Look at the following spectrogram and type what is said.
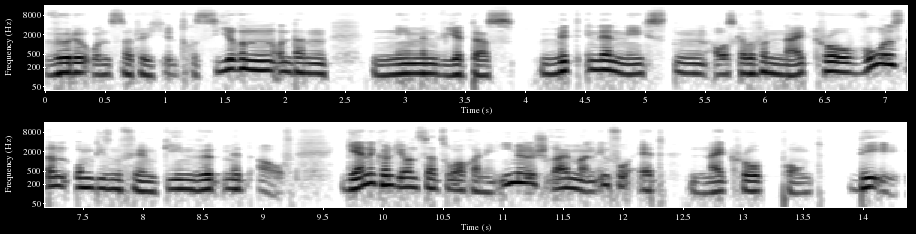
Würde uns natürlich interessieren und dann nehmen wir das mit in der nächsten Ausgabe von Nightcrow, wo es dann um diesen Film gehen wird, mit auf. Gerne könnt ihr uns dazu auch eine E-Mail schreiben an info at nightcrow.de.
